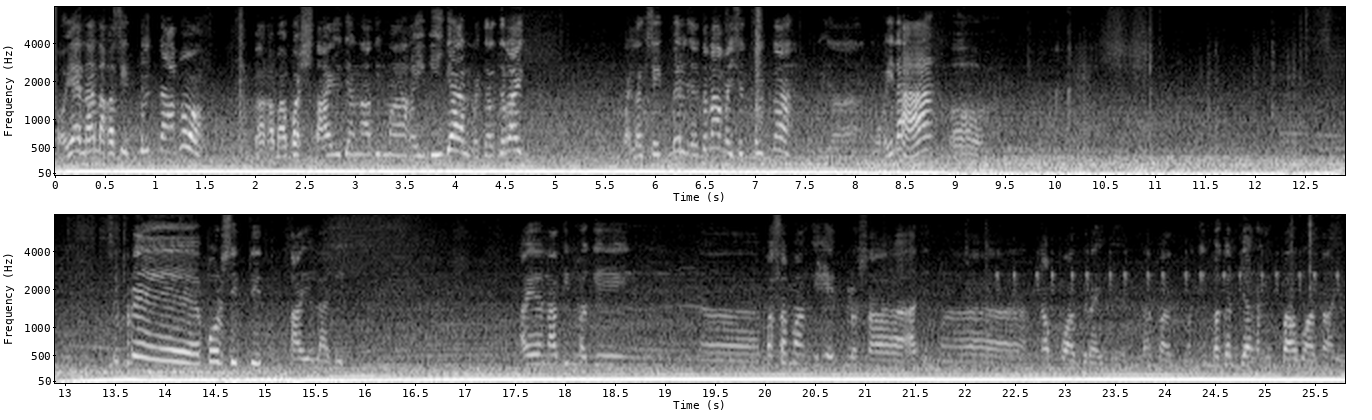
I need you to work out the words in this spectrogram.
O yan ha naka-seatbelt na ako. Baka mabash tayo dyan natin mga kaibigan. Magdadrive. Walang seatbelt. Eto na may seatbelt na. Yan okay na ha? Oo. Siyempre, for safety tayo lagi. Natin maging ah, masamang ehemplo sa ating mga kapwa driver. Dapat maging magandang halimbawa tayo.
